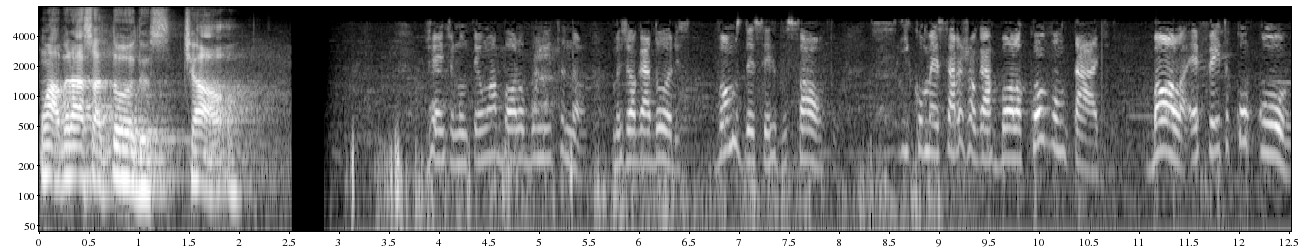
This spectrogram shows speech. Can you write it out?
Um abraço a todos. Tchau. Gente, não tem uma bola bonita não. Mas jogadores, vamos descer do salto e começar a jogar bola com vontade. Bola é feita com couro.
